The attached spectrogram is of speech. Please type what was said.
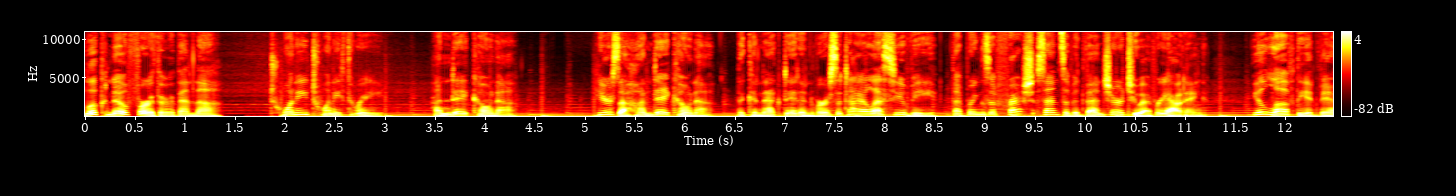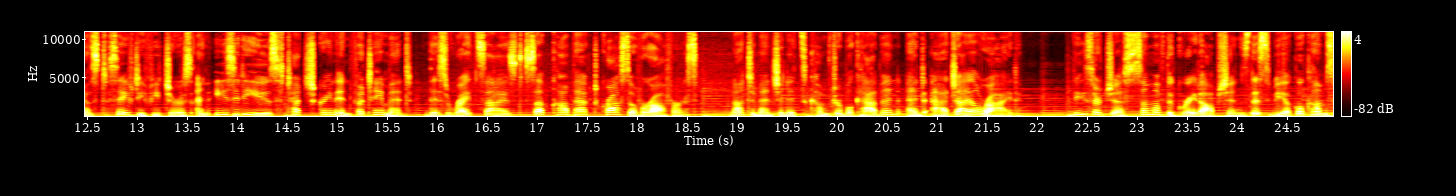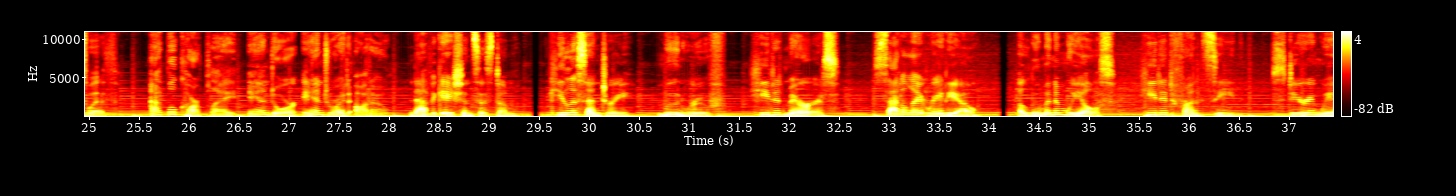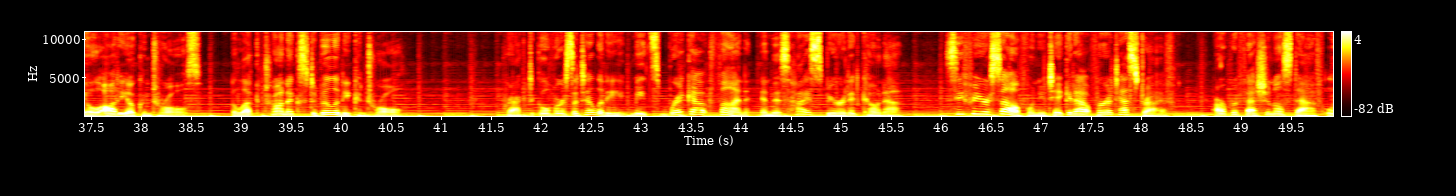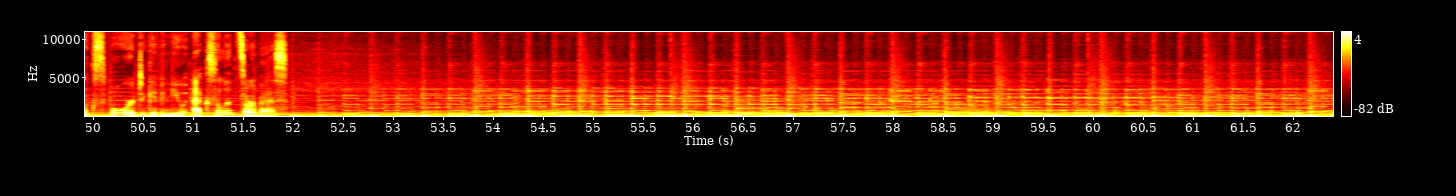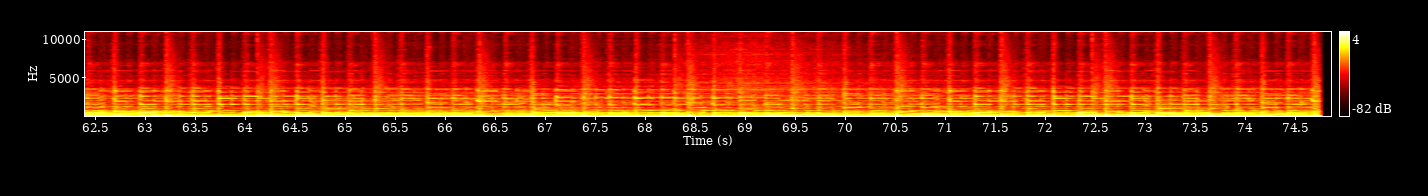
Look no further than the 2023 Hyundai Kona. Here's a Hyundai Kona, the connected and versatile SUV that brings a fresh sense of adventure to every outing. You'll love the advanced safety features and easy-to-use touchscreen infotainment this right-sized subcompact crossover offers, not to mention its comfortable cabin and agile ride. These are just some of the great options this vehicle comes with. Apple CarPlay and or Android Auto, navigation system, keyless entry, moonroof, heated mirrors, satellite radio, aluminum wheels, heated front seat, steering wheel audio controls, electronic stability control. Practical versatility meets breakout fun in this high-spirited Kona. See for yourself when you take it out for a test drive. Our professional staff looks forward to giving you excellent service.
